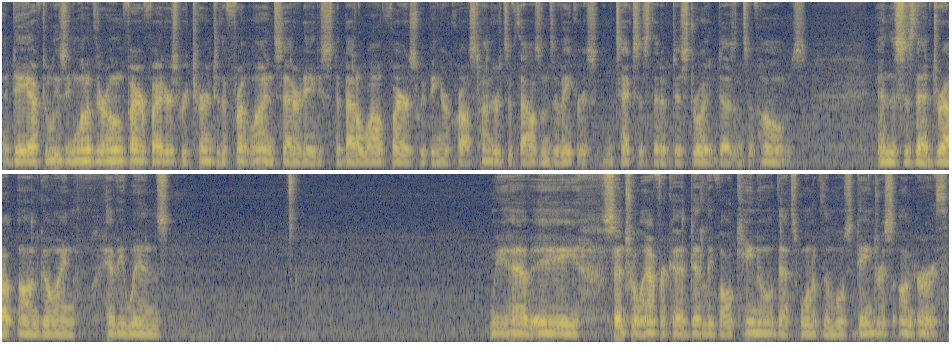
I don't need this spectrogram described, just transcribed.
A day after losing one of their own firefighters returned to the front line Saturday to battle wildfires sweeping across hundreds of thousands of acres in Texas that have destroyed dozens of homes. And this is that drought ongoing, heavy winds. We have a Central Africa deadly volcano that's one of the most dangerous on Earth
